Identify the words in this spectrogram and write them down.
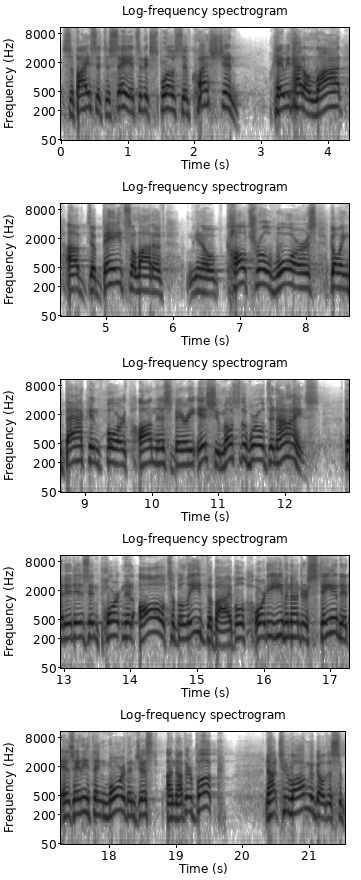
suffice it to say, it's an explosive question. Okay, we've had a lot of debates, a lot of you know, cultural wars going back and forth on this very issue. Most of the world denies that it is important at all to believe the Bible or to even understand it as anything more than just another book. Not too long ago, the,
